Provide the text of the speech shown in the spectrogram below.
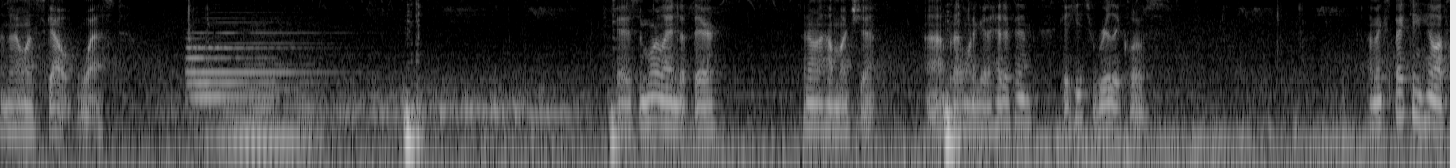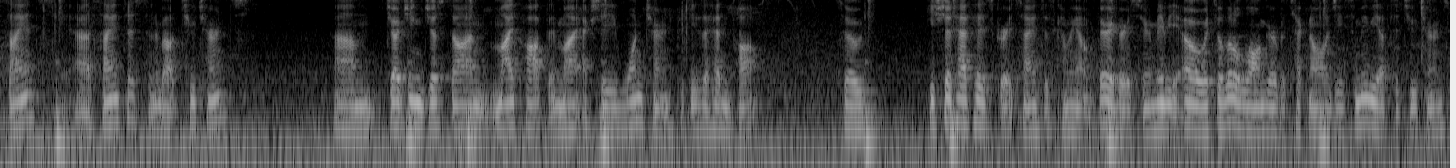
And then I want to scout west. Okay, there's some more land up there. I don't know how much yet, uh, but I want to get ahead of him. Okay, he's really close. I'm expecting he'll have science, uh, scientists in about two turns. Um, judging just on my pop and my, actually one turn, because he's ahead in pop. So he should have his great scientist coming out very, very soon. Maybe, oh, it's a little longer of a technology, so maybe up to two turns.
